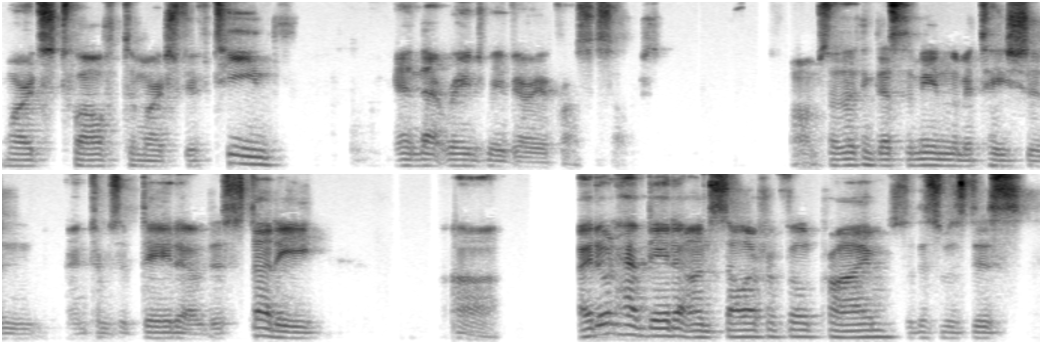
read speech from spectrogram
March 12th to March 15th, and that range may vary across the sellers. Um, so I think that's the main limitation in terms of data of this study. Uh, I don't have data on seller fulfilled prime. So this was this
